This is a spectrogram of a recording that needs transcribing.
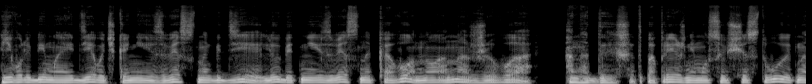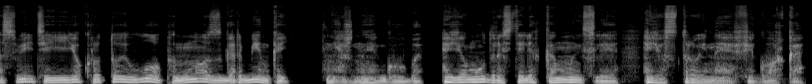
Его любимая девочка неизвестно где, любит неизвестно кого, но она жива. Она дышит, по-прежнему существует на свете ее крутой лоб, нос с горбинкой, нежные губы, ее мудрость и легкомыслие, ее стройная фигурка.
